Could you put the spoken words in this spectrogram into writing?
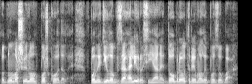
Одну машину пошкодили. В понеділок, взагалі, росіяни добре отримали по зубах.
